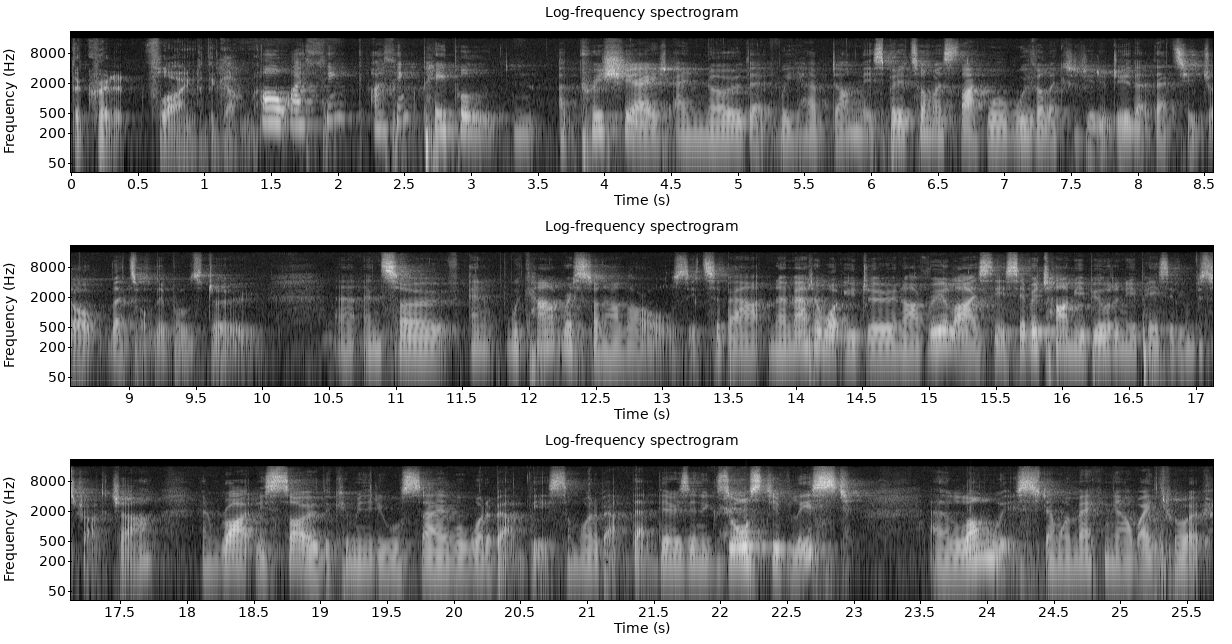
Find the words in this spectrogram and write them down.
the credit flying to the government? Oh, I think I think people appreciate and know that we have done this, but it's almost like, well, we've elected you to do that. That's your job. That's what Liberals do. Uh, and so, and we can't rest on our laurels. It's about no matter what you do, and I've realised this every time you build a new piece of infrastructure, and rightly so, the community will say, well, what about this and what about that? There's an exhaustive list, a long list, and we're making our way through it.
